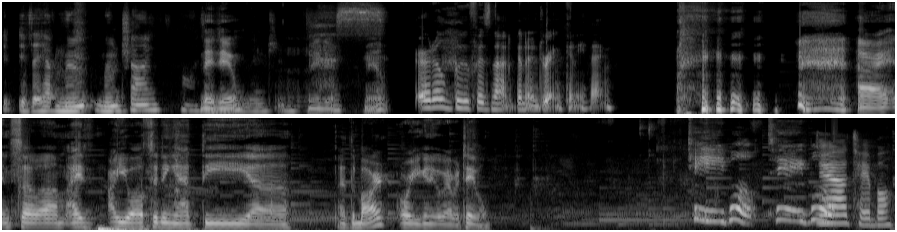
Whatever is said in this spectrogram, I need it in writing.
If they have moon, moonshine, oh, They do? Moonshine. They do. Yeah. Ertel Boof is not going to drink anything. all right, and so um, I are you all sitting at the uh, at the bar, or are you gonna go grab a table? Table, table. Yeah, table.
